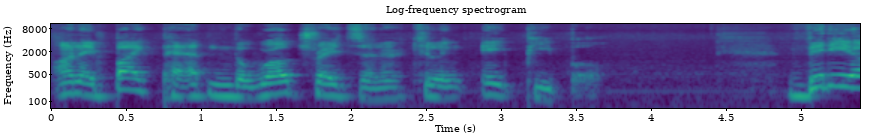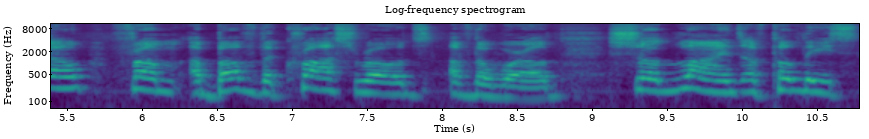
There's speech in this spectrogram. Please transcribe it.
on a bike path in the World Trade Center, killing eight people. Video from above the crossroads of the world showed lines of police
